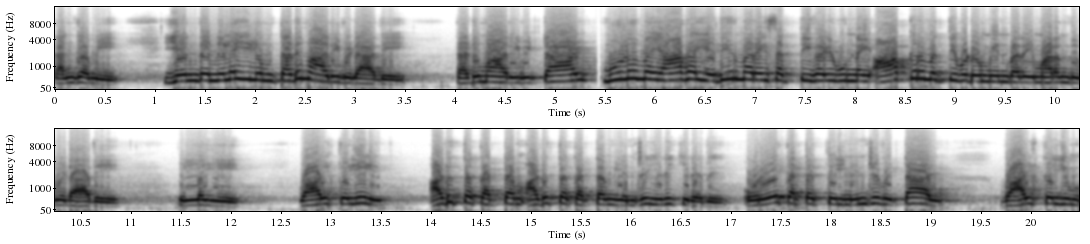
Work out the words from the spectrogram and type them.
தங்கமே எந்த நிலையிலும் தடுமாறி விடாதே. தடுமாறிவிட்டால் முழுமையாக எதிர்மறை சக்திகள் உன்னை ஆக்கிரமித்துவிடும் என்பதை மறந்து விடாதே பிள்ளையே வாழ்க்கையில் அடுத்த கட்டம் அடுத்த கட்டம் என்று இருக்கிறது. ஒரே கட்டத்தில் நின்றுவிட்டால் வாழ்க்கையும்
